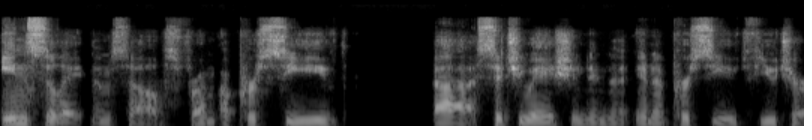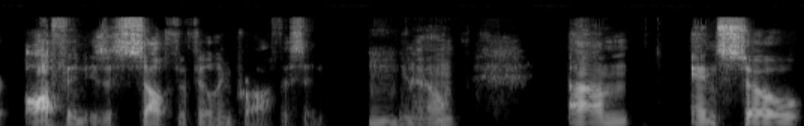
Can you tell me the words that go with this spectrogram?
insulate themselves from a perceived uh, situation in a in a perceived future often is a self-fulfilling prophecy mm. you know um and so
